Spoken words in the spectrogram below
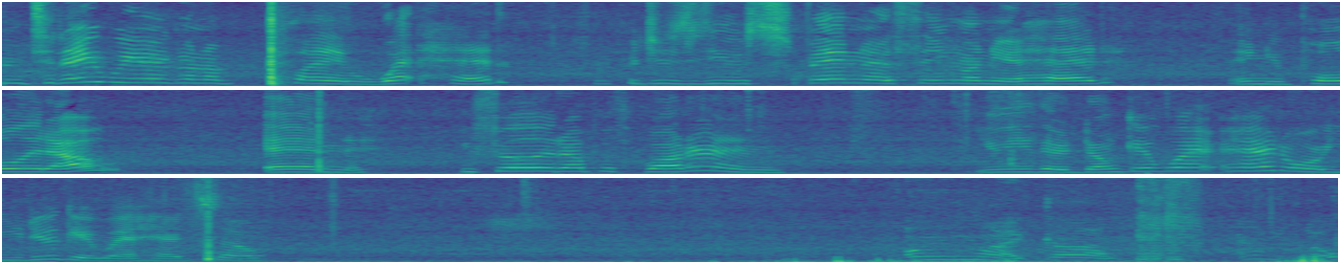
And today we are gonna play wet head, which is you spin a thing on your head and you pull it out and you fill it up with water and you either don't get wet head or you do get wet head. So, oh my god, I don't know.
